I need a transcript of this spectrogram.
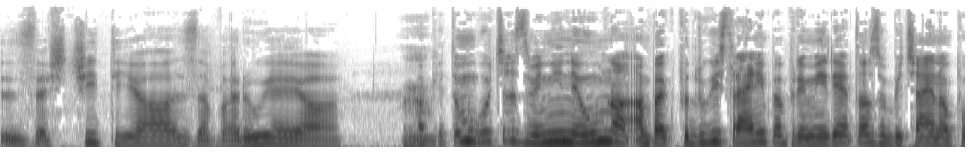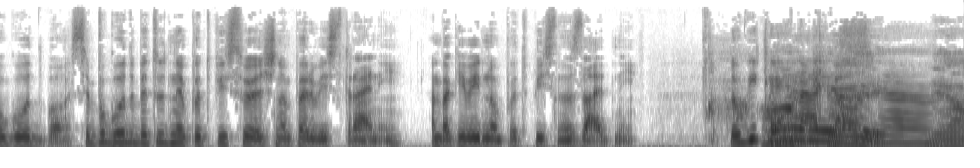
zaščitijo, zavarujejo. Ja. Okay, to mogoče zveni neumno, ampak po drugi strani pa primerja to z običajno pogodbo. Se pogodbe tudi ne podpisuješ na prvi strani, ampak je vedno podpis na zadnji. Logika je enaka. Ja. ja,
